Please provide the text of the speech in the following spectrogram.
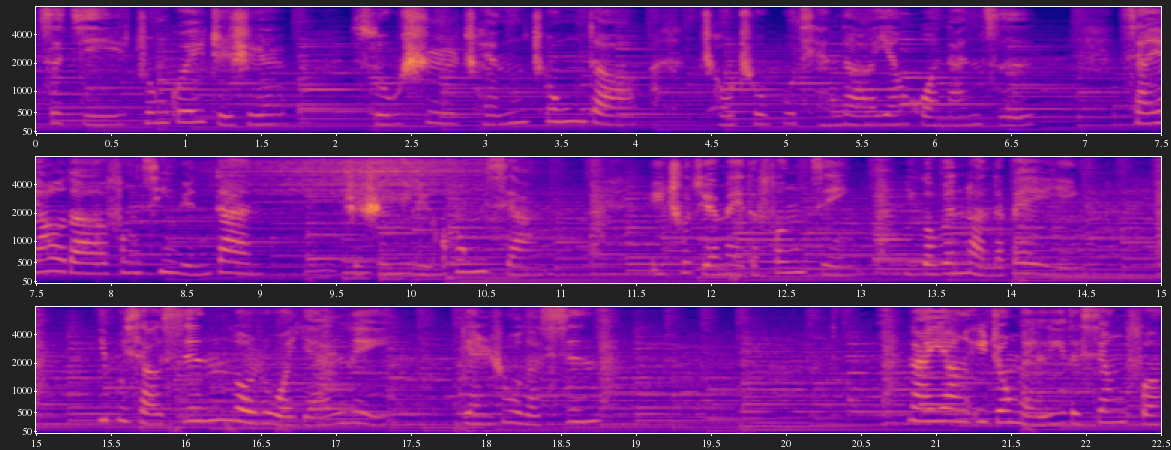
自己终归只是俗世尘中的踌躇不前的烟火男子，想要的风轻云淡，只是一缕空想，一处绝美的风景，一个温暖的背影，一不小心落入我眼里。便入了心，那样一种美丽的相逢，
